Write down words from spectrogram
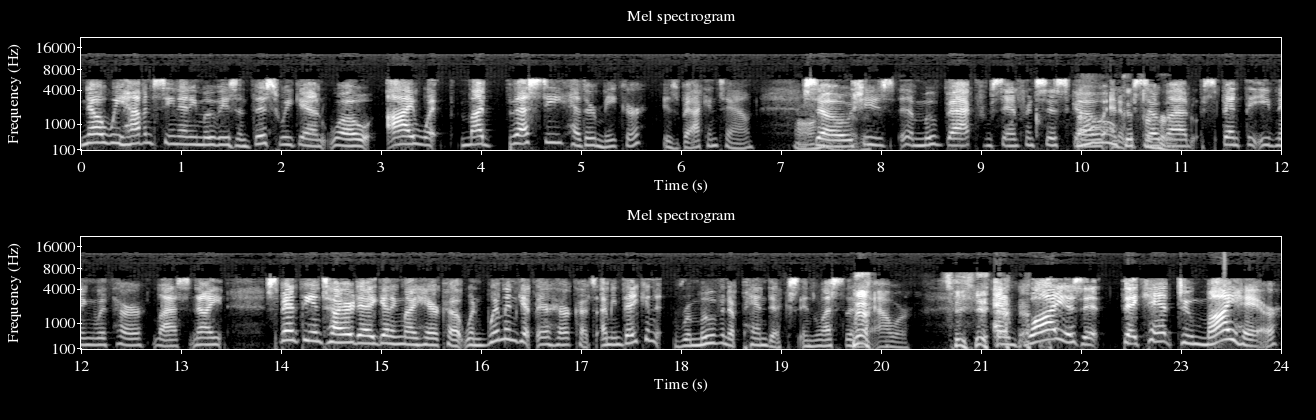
No, we haven't seen any movies, and this weekend, whoa, I went. My bestie Heather Meeker is back in town, Oh, so she's uh, moved back from San Francisco, Oh, and it was so her. glad. Spent the evening with her last night. Spent the entire day getting my hair cut. When women get their haircuts, I mean, they can remove an appendix in less than an hour. Yeah. And why is it they can't do my hair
